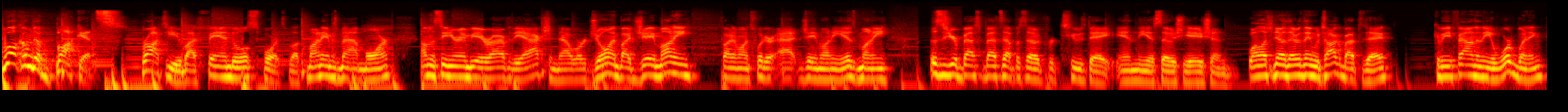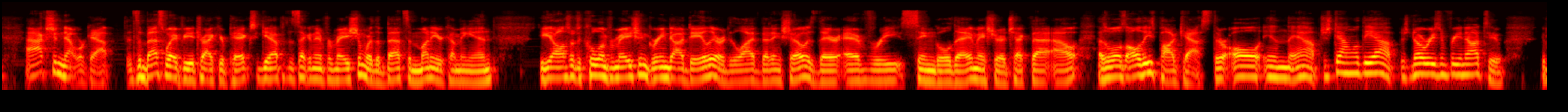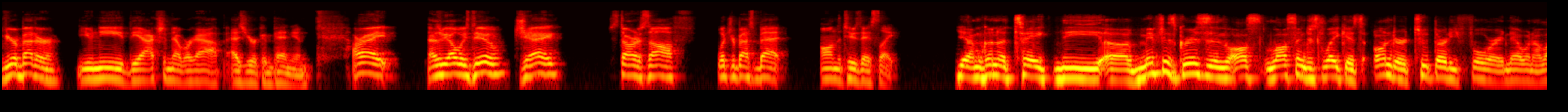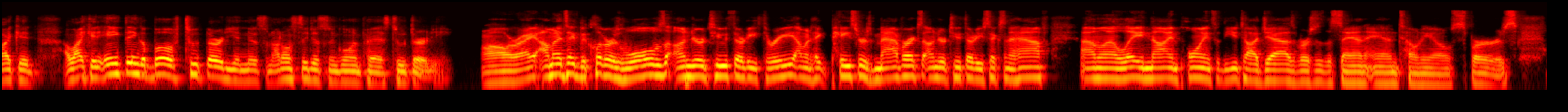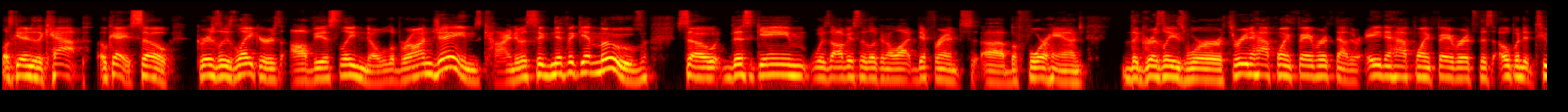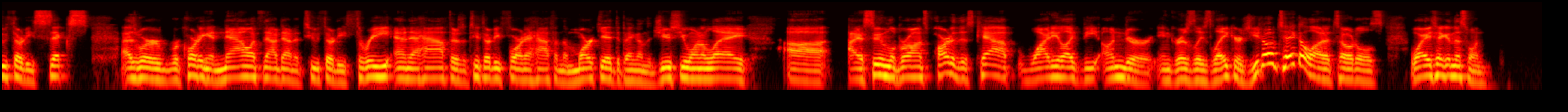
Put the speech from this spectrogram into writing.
Welcome to Buckets, brought to you by FanDuel Sportsbook. My name is Matt Moore. I'm the senior NBA writer for the Action Network, joined by Jay Money. Find him on Twitter at Jay Money is Money. This is your best bets episode for Tuesday in the association. Want to let you know that everything we talk about today can be found in the award-winning Action Network app. It's the best way for you to track your picks. Get up to the second information where the bets and money are coming in. You get all sorts of cool information. Green Dot Daily, our live betting show, is there every single day. Make sure to check that out, as well as all these podcasts. They're all in the app. Just download the app. There's no reason for you not to. If you're a bettor, you need the Action Network app as your companion. All right, as we always do, Jay, start us off. What's your best bet on the Tuesday slate? Yeah, I'm gonna take the uh, Memphis Grizzlies and Los, Los Angeles Lakers under 234 in that one. I like it. I like it. Anything above 230 in this one. I don't see this one going past 230. All right. I'm going to take the Clippers Wolves under 233. I'm going to take Pacers Mavericks under 236 and a half. I'm going to lay nine points with the Utah Jazz versus the San Antonio Spurs. Let's get into the cap. Okay. So Grizzlies Lakers, obviously, no LeBron James, kind of a significant move. So this game was obviously looking a lot different uh, beforehand the Grizzlies were three and a half point favorites. Now they're eight and a half point favorites. This opened at 236. As we're recording it now, it's now down to 233 and a half. There's a 234 and a half in the market, depending on the juice you want to lay. Uh, I assume LeBron's part of this cap. Why do you like the under in Grizzlies Lakers? You don't take a lot of totals. Why are you taking this one?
